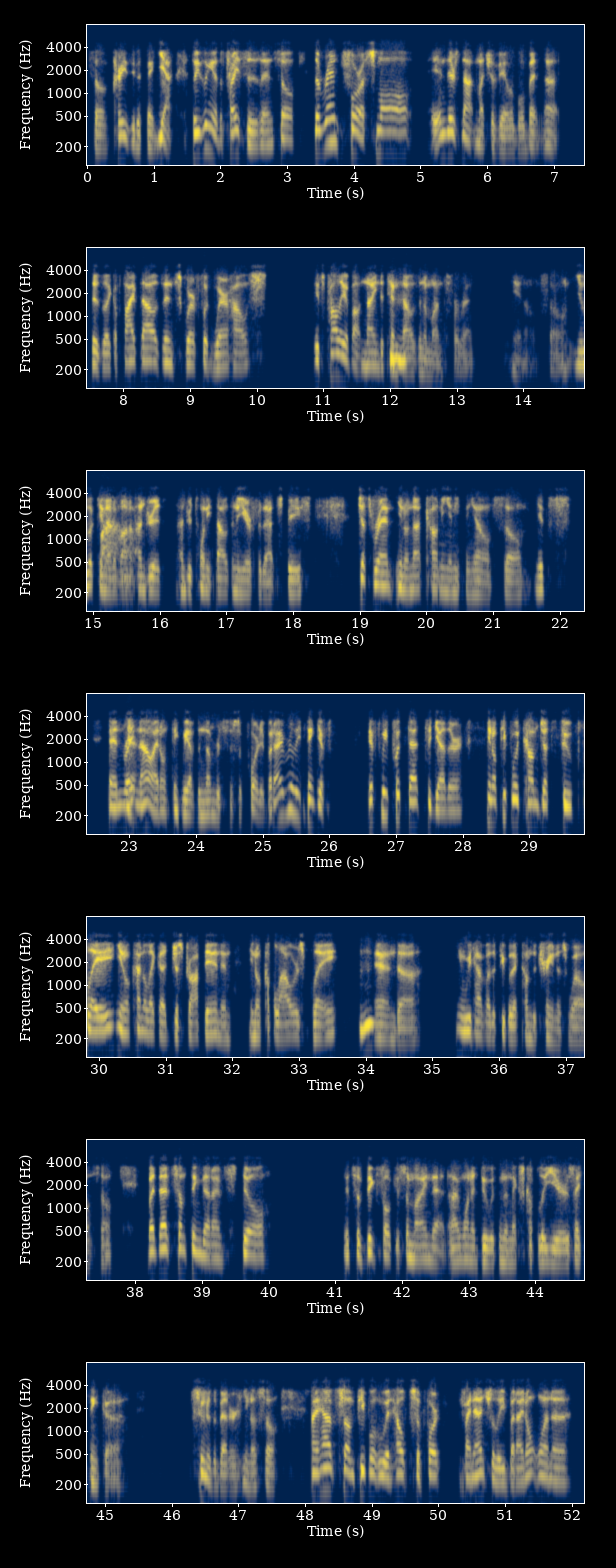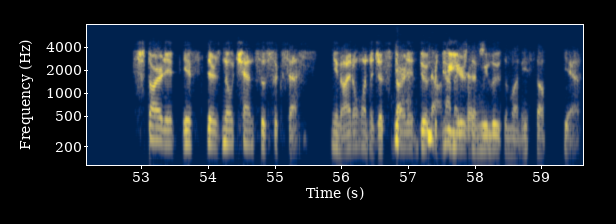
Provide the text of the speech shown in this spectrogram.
so crazy to think. Yeah. So he's looking at the prices, and so the rent for a small and there's not much available, but uh, there's like a five thousand square foot warehouse. It's probably about nine to ten thousand mm-hmm. a month for rent. You know, so you're looking wow. at about a hundred, hundred twenty thousand a year for that space, just rent. You know, not counting anything else. So it's and right yeah. now I don't think we have the numbers to support it. But I really think if if we put that together you know, people would come just to play, you know, kind of like a just drop in and, you know, a couple hours play. Mm-hmm. And, uh, you know, we'd have other people that come to train as well. So, but that's something that I'm still, it's a big focus of mine that I want to do within the next couple of years. I think, uh, sooner the better, you know, so I have some people who would help support financially, but I don't want to start it if there's no chance of success. You know, I don't want to just start yeah. it, do it no, for two years, and we lose the money. So yeah,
